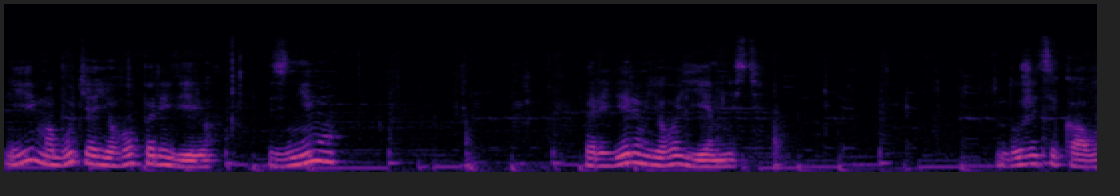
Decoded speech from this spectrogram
І, мабуть, я його перевірю. Зніму, перевіримо його ємність. Дуже цікаво.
